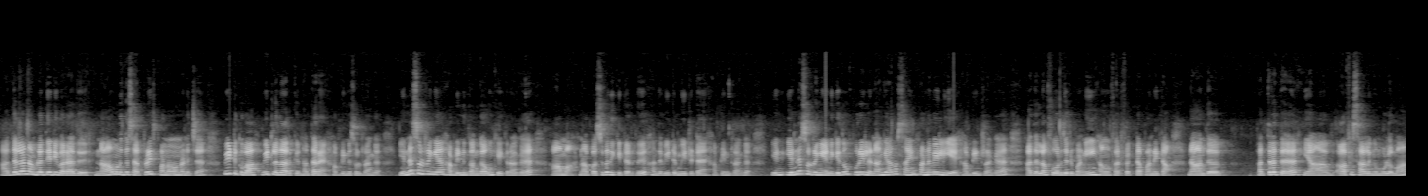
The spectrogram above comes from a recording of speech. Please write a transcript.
அதெல்லாம் நம்மளை தேடி வராது. நான் உனக்கு சர்ப்ரைஸ் பண்ணணும்னு நினச்சேன். வீட்டுக்கு வா வீட்டில் தான் இருக்குது நான் தரேன் அப்படின்னு சொல்கிறாங்க என்ன சொல்கிறீங்க அப்படின்னு கங்காவும் கேட்குறாங்க ஆமாம் நான் பசுபதி கிட்ட இருந்து அந்த வீட்டை மீட்டுட்டேன் அப்படின்றாங்க. என் என்ன சொல்கிறீங்க எனக்கு எதுவும் புரியல. நாங்கள் யாரும் சைன் பண்ணவே இல்லையே அப்படின்றாங்க. அதெல்லாம் ஃபோர்ஜரி பண்ணி அவன் பர்ஃபெக்டாக பண்ணிட்டான். நான் அந்த பத்திரத்தை என் ஆஃபீஸ் ஆளுங்க மூலமாக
